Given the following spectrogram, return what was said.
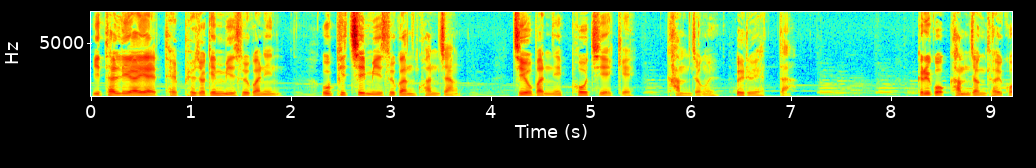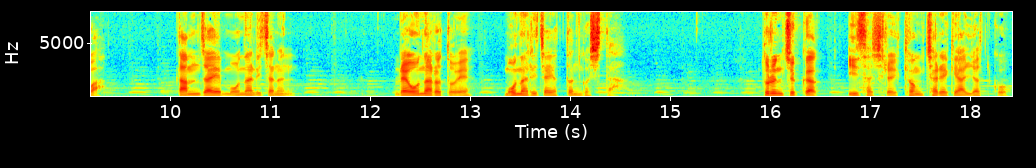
이탈리아의 대표적인 미술관인 우피치 미술관 관장 지오반니 포지에게 감정을 의뢰했다. 그리고 감정 결과 남자의 모나리자는 레오나르도의 모나리자였던 것이다. 둘은 즉각 이 사실을 경찰에게 알렸고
